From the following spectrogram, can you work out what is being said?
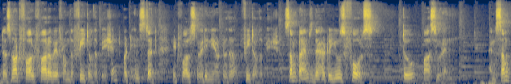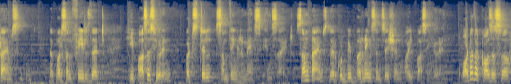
does not fall far away from the feet of the patient, but instead it falls very near to the feet of the patient. Sometimes they have to use force to pass urine, and sometimes the person feels that he passes urine but still something remains inside. Sometimes there could be burning sensation while passing urine. What are the causes of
